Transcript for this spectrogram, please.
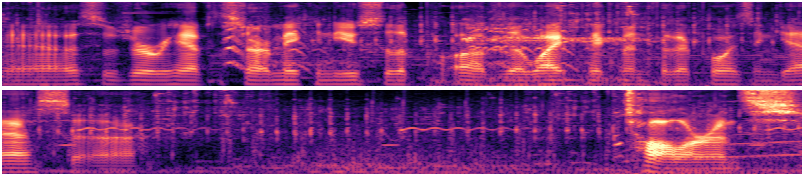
Yeah, this is where we have to start making use of the of the white Pikmin for their poison gas uh, tolerance.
